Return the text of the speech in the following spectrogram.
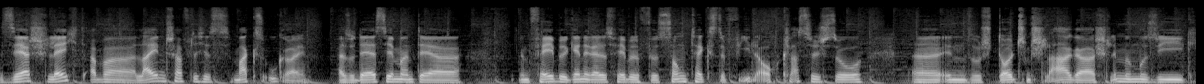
sehr schlecht, aber leidenschaftlich ist Max Ugrei. Also der ist jemand, der ein Fable, generelles Fable für Songtexte, viel auch klassisch so äh, in so deutschen Schlager, schlimme Musik.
